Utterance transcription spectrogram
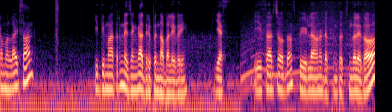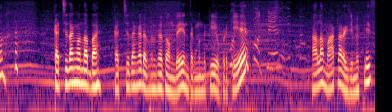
కమల్ లైట్స్ ఆన్ ఇది మాత్రం నిజంగా అదిరిపోయింది అబ్బా డెలివరీ ఎస్ ఈసారి చూద్దాం స్పీడ్లో ఏమైనా డిఫరెన్స్ వచ్చిందో లేదో. ఖచ్చితంగా ఉంది అబ్బా. ఖచ్చితంగా డిఫరెన్స్ అయితే ఉంది ఇంతకుముందుకి ఇప్పటికి. అలా మాట్లాడక జిమ్మి ప్లీజ్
